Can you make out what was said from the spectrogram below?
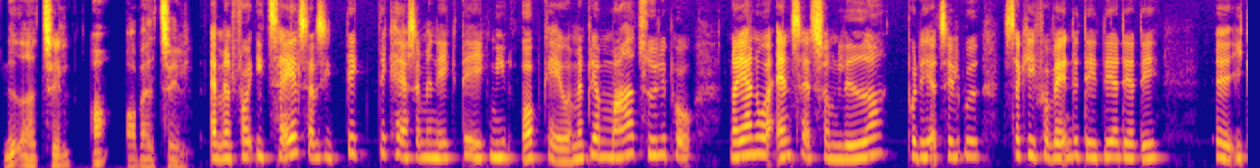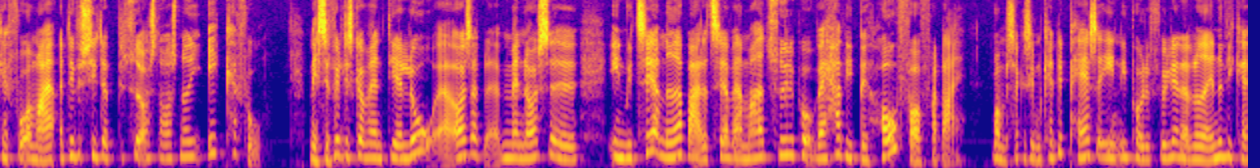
nedad til og opad til. At man får i tale sat at sige, det, det kan jeg simpelthen ikke, det er ikke min opgave. At man bliver meget tydelig på, når jeg nu er ansat som leder på det her tilbud, så kan I forvente det, det og det og det øh, I kan få af mig, og det vil sige, at der betyder også, at der er også noget, I ikke kan få. Men selvfølgelig skal der være en dialog, også at man også øh, inviterer medarbejdere til at være meget tydelige på, hvad har vi behov for fra dig? Hvor man så kan sige, kan det passe ind i porteføljen, eller noget andet, vi kan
